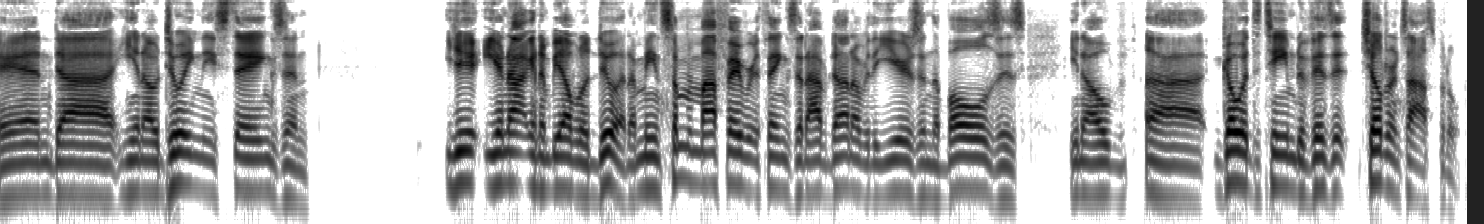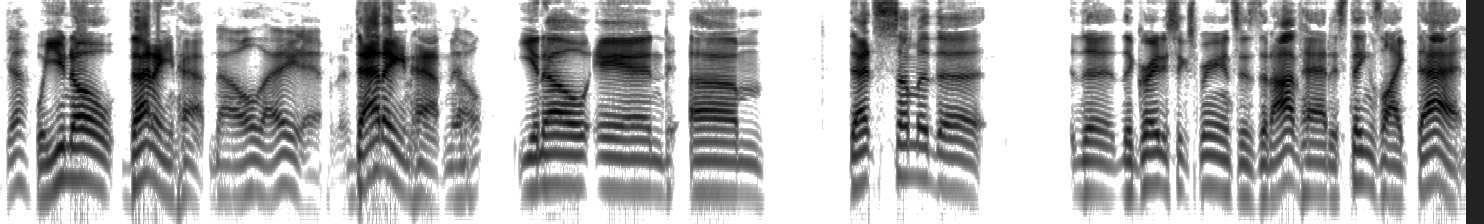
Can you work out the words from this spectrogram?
and uh, you know, doing these things, and you, you're not going to be able to do it. I mean, some of my favorite things that I've done over the years in the bowls is, you know, uh, go with the team to visit Children's Hospital. Yeah. Well, you know that ain't happening. No, that ain't happening. That ain't happening. No. You know, and um, that's some of the the the greatest experiences that I've had is things like that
